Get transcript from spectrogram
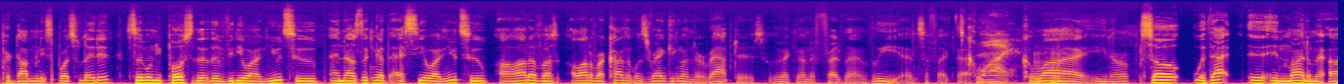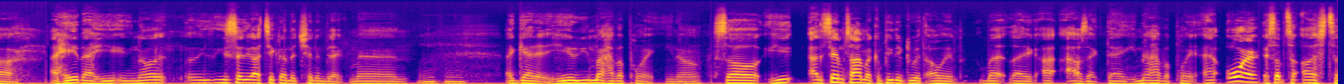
predominantly sports related. So when we posted the, the video on YouTube, and I was looking at the SEO on YouTube, a lot of us, a lot of our content was ranking under Raptors, was ranking under Fred VanVleet and stuff like that. Kawhi. Kawhi, you know. So with that in mind, I'm like, ah, I hate that he, you know, you said you gotta take it on the chin and be like, man, Mm-hmm. I get it. He, you might have a point, you know. So he, at the same time, I completely agree with Owen, but like I, I was like, dang, he might have a point. Or it's up to us to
